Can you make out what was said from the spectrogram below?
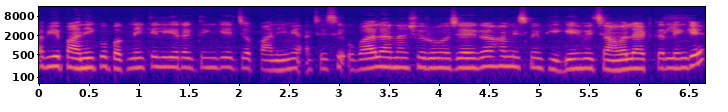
अब ये पानी को पकने के लिए रख देंगे। जब पानी में अच्छे से उबाल आना शुरू हो जाएगा, हम इसमें भीगे हुए चावल ऐड कर लेंगे।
